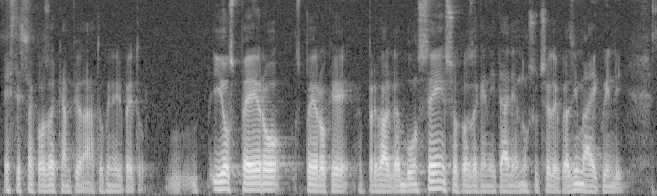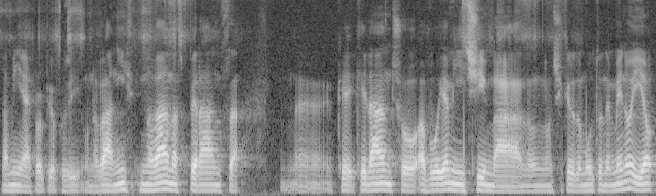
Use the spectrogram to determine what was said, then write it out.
E stessa cosa il campionato, quindi ripeto, io spero, spero che prevalga il buon senso, cosa che in Italia non succede quasi mai, quindi la mia è proprio così, una, vani, una vana speranza eh, che, che, lancio a voi amici, ma non, non ci credo molto nemmeno io,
